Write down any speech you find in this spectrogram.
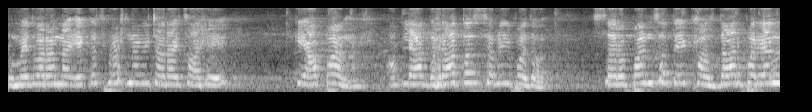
उमेदवारांना एकच प्रश्न विचारायचा आहे की आपण आपल्या घरातच सगळी पदं सरपंच ते खासदारपर्यंत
